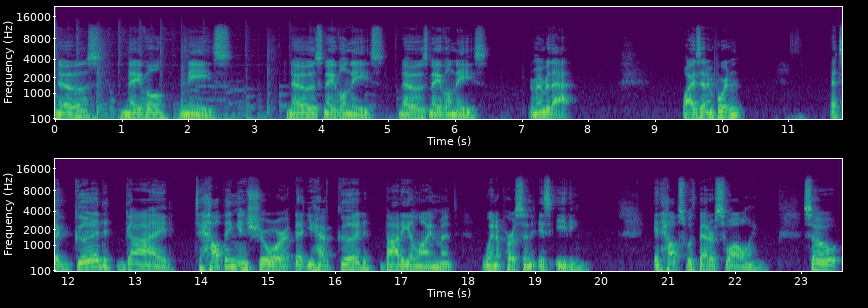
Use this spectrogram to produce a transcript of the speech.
Nose, navel, knees. Nose, navel, knees. Nose, navel, knees. Remember that. Why is that important? That's a good guide to helping ensure that you have good body alignment when a person is eating. It helps with better swallowing. So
